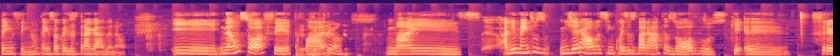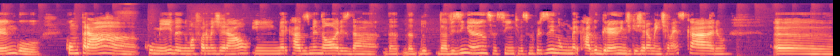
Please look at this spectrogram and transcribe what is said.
Tem sim, não tem só coisa estragada, não. E não só a feira, claro, mas alimentos em geral, assim, coisas baratas, ovos, que, é, frango, comprar comida de uma forma geral em mercados menores da, da, da, do- da vizinhança, assim, que você não precisa ir num mercado grande, que geralmente é mais caro ah,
